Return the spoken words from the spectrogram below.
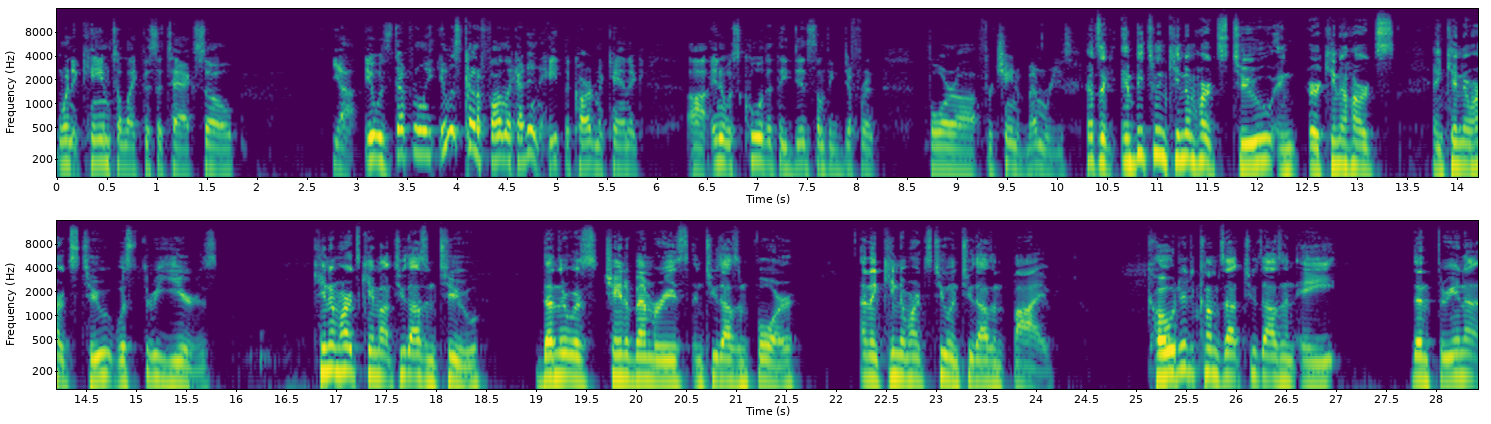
when it came to like this attack. So yeah, it was definitely it was kind of fun. Like I didn't hate the card mechanic, uh, and it was cool that they did something different for uh, for Chain of Memories. That's like in between Kingdom Hearts two and or Kingdom Hearts and Kingdom Hearts two was three years. Kingdom Hearts came out two thousand two, then there was Chain of Memories in two thousand four, and then Kingdom Hearts two in two thousand five. Coded comes out two thousand eight, then three and a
